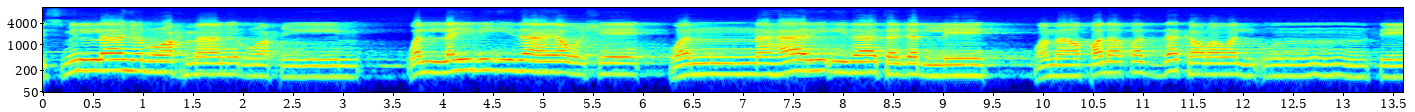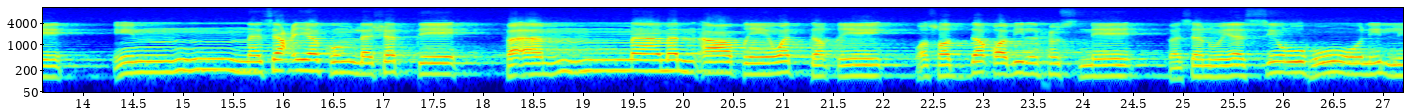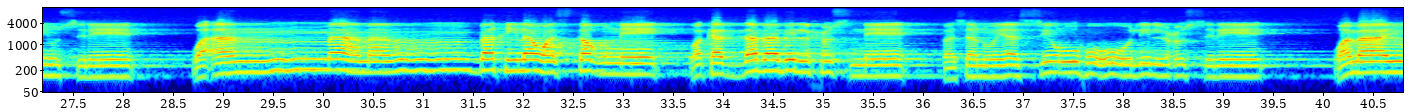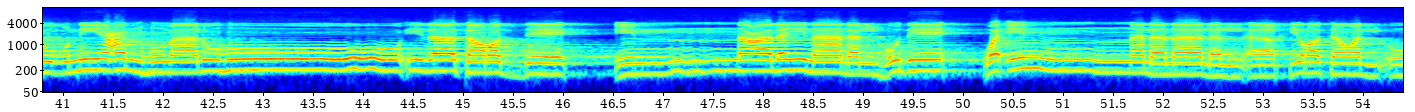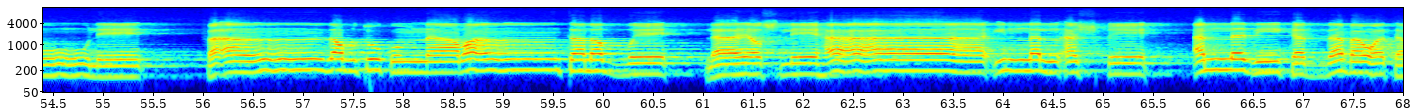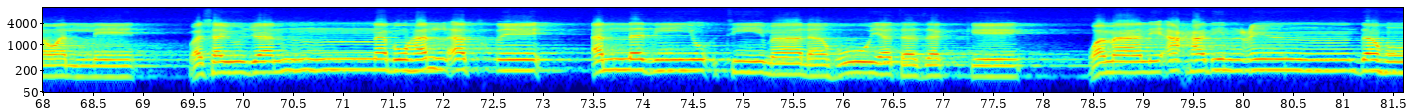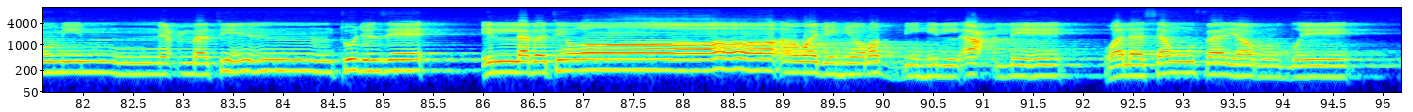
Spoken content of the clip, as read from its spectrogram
بسم الله الرحمن الرحيم. والليل إذا يغشي والنهار إذا تجلي وما خلق الذكر والانثي إن سعيكم لشتي فأما من أعطي واتقي وصدق بالحسن فسنيسره لليسر واما من بخل واستغني وكذب بالحسن فسنيسره للعسر وما يغني عنه ماله اذا تردي ان علينا للهدي وان لنا للاخره والاولي فأنذرتكم نارا تلظي لا يصليها إلا الأشقي الذي كذب وتولي وسيجنبها الأتقي الذي يؤتي ماله يتزكي وما لأحد عنده من نعمة تجزي إلا ابتغاء وجه ربه الاعلي ولسوف يرضي.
